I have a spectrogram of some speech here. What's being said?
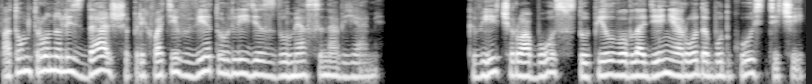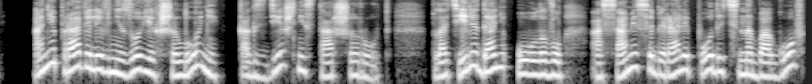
потом тронулись дальше, прихватив ветур Лидия с двумя сыновьями. К вечеру обоз вступил во владение рода Будгостичей. Они правили в низовьях Шелони, как здешний старший род, платили дань Олову, а сами собирали подать на богов,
